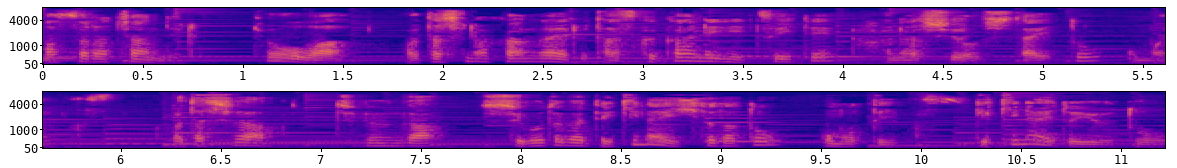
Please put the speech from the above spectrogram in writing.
マスラチャンネル。今日は私の考えるタスク管理について話をしたいと思います。私は自分が仕事ができない人だと思っています。できないというと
